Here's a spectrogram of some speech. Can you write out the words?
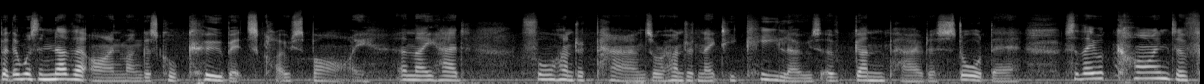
But there was another ironmonger's called Kubitz close by, and they had 400 pounds or 180 kilos of gunpowder stored there. So they were kind of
